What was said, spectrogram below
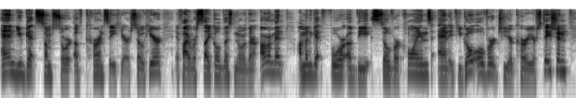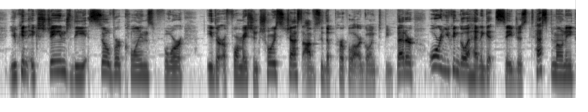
and you get some sort of currency here. So here if I recycle this northern armament I'm going to get four of the silver coins and if you go over to your courier station you can exchange the silver coins for either a formation choice chest obviously the purple are going to be better or you can go ahead and get Sage's testimony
